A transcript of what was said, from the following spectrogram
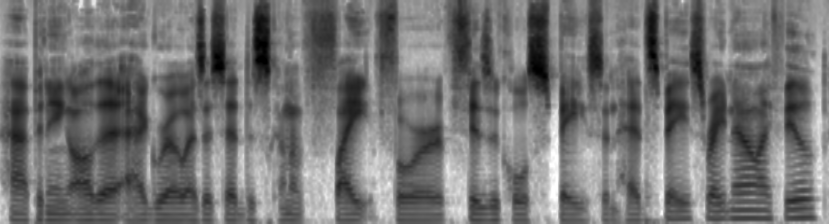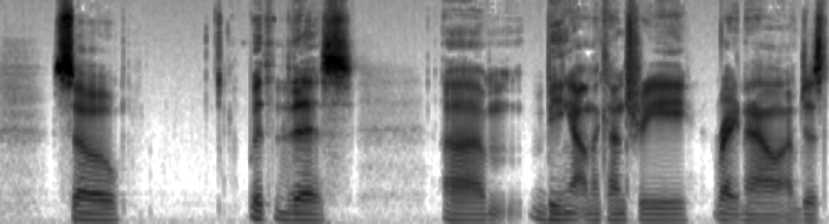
happening, all the aggro, as I said, this kind of fight for physical space and headspace right now, I feel. So with this, um, being out in the country right now, I've just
